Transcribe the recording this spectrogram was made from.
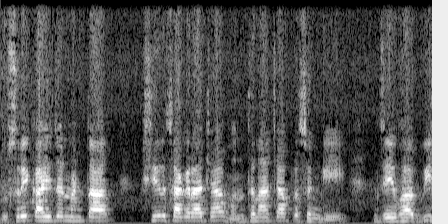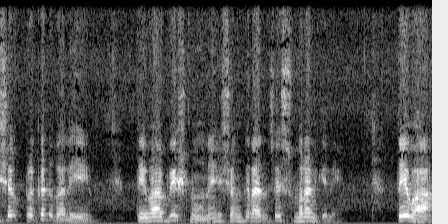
दुसरे काही जण म्हणतात क्षीरसागराच्या मंथनाच्या प्रसंगी जेव्हा विष प्रकट झाले तेव्हा विष्णूने शंकरांचे स्मरण केले. तेव्हा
